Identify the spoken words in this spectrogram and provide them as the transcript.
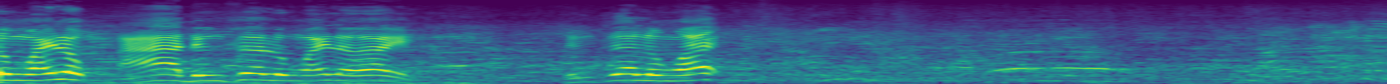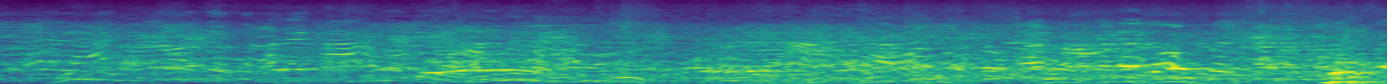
ลุงไว้ลูก อ่าดึงเสื้อลุงไว้เลย ดึงเสื้อลุงไว้คุณ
